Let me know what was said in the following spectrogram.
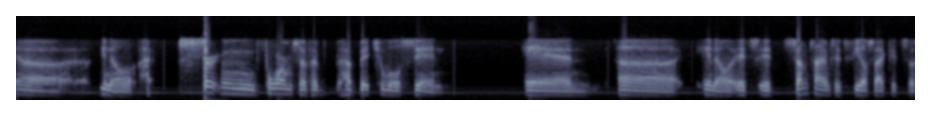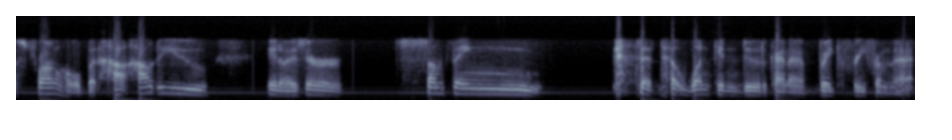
uh, you know, certain forms of habitual sin, and uh, you know, it's it. Sometimes it feels like it's a stronghold. But how how do you, you know, is there something that, that one can do to kind of break free from that?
